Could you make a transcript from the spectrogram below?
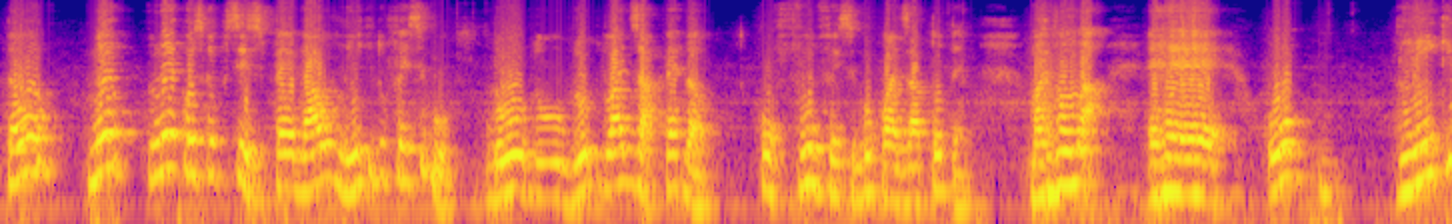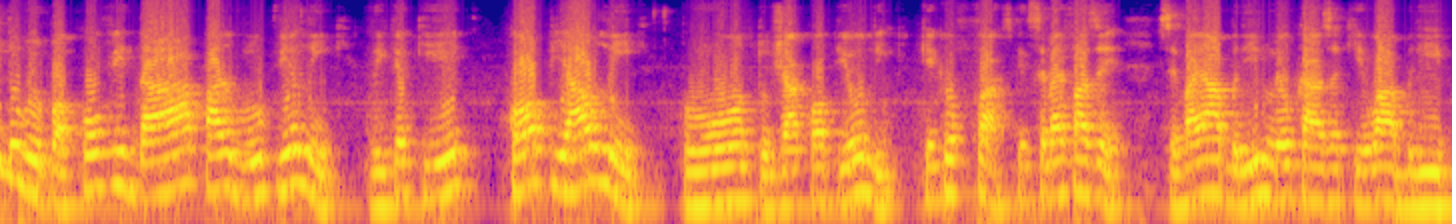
Então, eu, a primeira coisa que eu preciso pegar o link do Facebook, do, do grupo do WhatsApp, perdão. Confundo Facebook com WhatsApp todo tempo. Mas vamos lá. É, o link do grupo, ó, convidar para o grupo via link. Clique aqui, copiar o link. Pronto, já copiou o link. O que, que eu faço? O que, que você vai fazer? Você vai abrir, no meu caso aqui, eu abri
